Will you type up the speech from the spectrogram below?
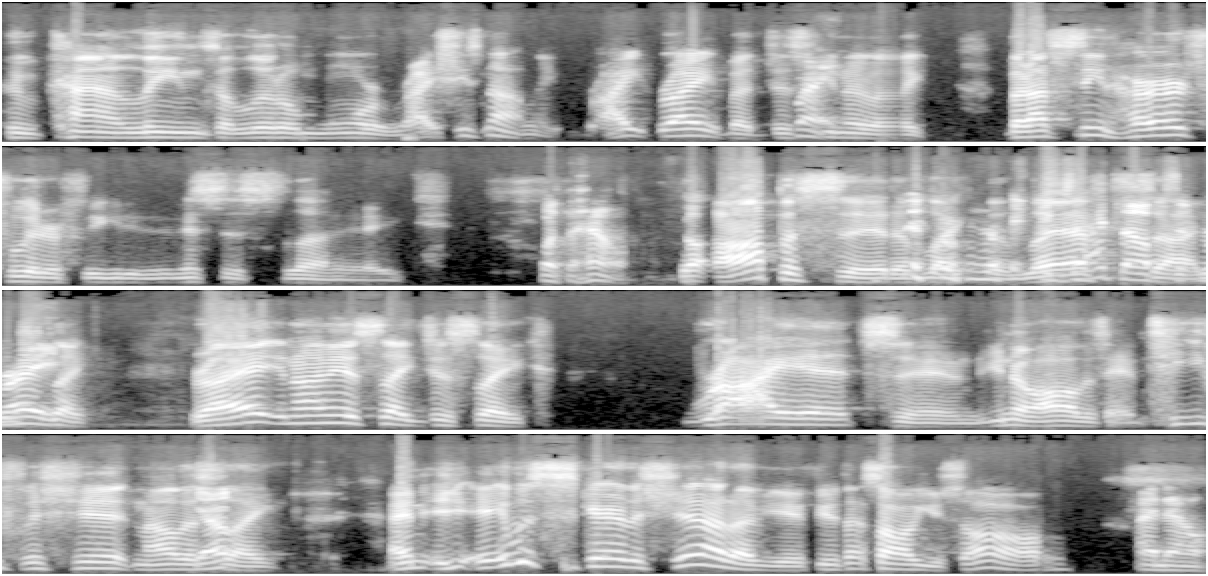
who kind of leans a little more right. She's not like right, right, but just right. you know, like. But I've seen her Twitter feed, and it's just like, what the hell? The opposite of like right. the left opposite, side, right? like, right? You know what I mean? It's like just like riots and you know all this Antifa shit and all this yep. like, and it, it would scare the shit out of you if you that's all you saw. I know.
